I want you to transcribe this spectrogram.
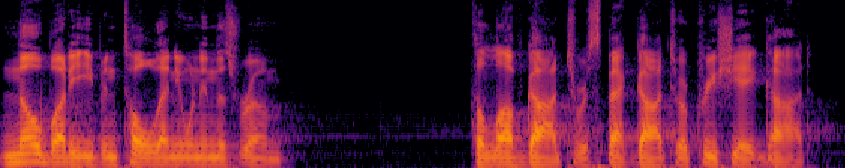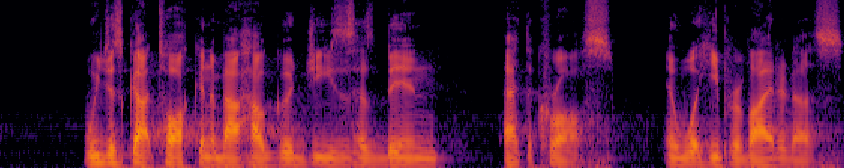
Nobody even told anyone in this room to love God, to respect God, to appreciate God. We just got talking about how good Jesus has been at the cross and what he provided us.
